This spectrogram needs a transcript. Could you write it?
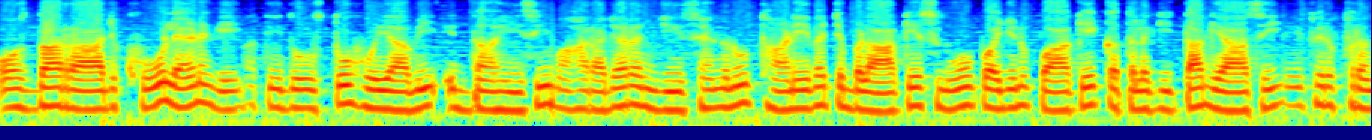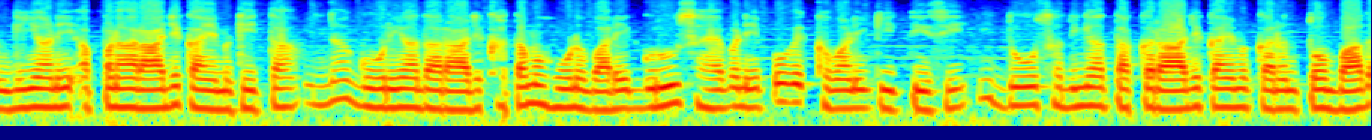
ਉਸ ਦਾ ਰਾਜ ਖੋਹ ਲੈਣਗੇ। ਅਤੇ ਦੋਸਤੋ, ਹੋਇਆ ਵੀ ਇਦਾਂ ਹੀ ਸੀ। ਮਹਾਰਾਜਾ ਰਣਜੀਤ ਸਿੰਘ ਨੂੰ ਥਾਣੇ ਵਿੱਚ ਬੁਲਾ ਕੇ ਸਨੋ ਪੋਇਜ਼ਨ ਪਾ ਕੇ ਕਤਲ ਕੀਤਾ ਗਿਆ ਸੀ ਤੇ ਫਿਰ ਫਰੰਗੀਆਂ ਨੇ ਆਪਣਾ ਰਾਜ ਕਾਇਮ ਕੀਤਾ। ਇਨ੍ਹਾਂ ਗੋਰਿਆਂ ਦਾ ਰਾਜ ਖਤਮ ਹੋਣ ਬਾਰੇ ਗੁਰੂ ਸਾਹਿਬ ਨੇ ਭਵਿੱਖਬਾਣੀ ਕੀਤੀ ਸੀ ਕਿ ਦੋ ਸਦੀਆਂ ਤੱਕ ਰਾਜ ਕਾਇਮ ਕਰਨ ਤੋਂ ਬਾਅਦ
